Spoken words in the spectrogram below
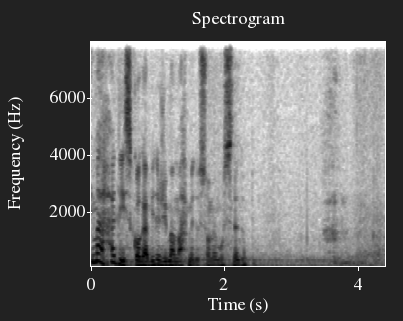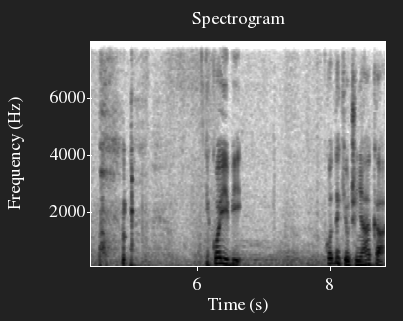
Ima hadis koga bilježi Imam Ahmed u svome musnedu i koji bi kod nekih učenjaka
